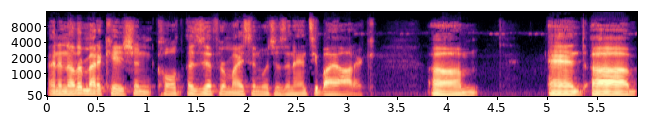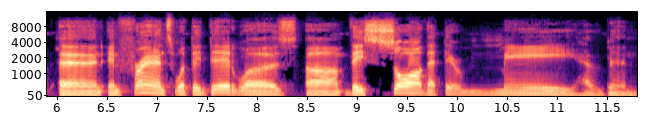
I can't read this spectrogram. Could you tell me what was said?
and another medication called azithromycin, which is an antibiotic. Um, and um, and in France, what they did was um, they saw that there may have been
